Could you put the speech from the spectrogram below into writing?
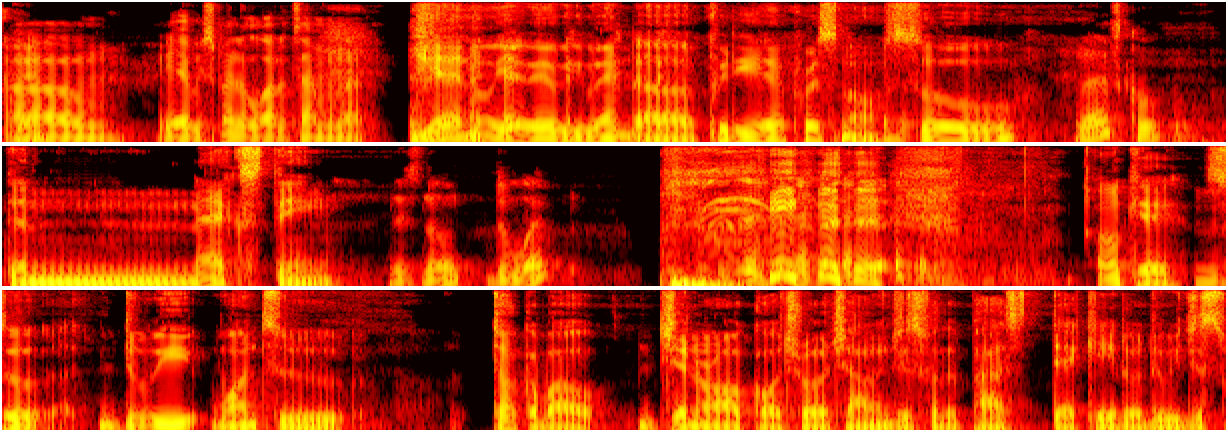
Um, yeah, we spent a lot of time on that. yeah, no, yeah, yeah. We went uh, pretty uh, personal. So that's cool. the next thing, There's no the what? okay. Hmm. So do we want to talk about general cultural challenges for the past decade, or do we just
